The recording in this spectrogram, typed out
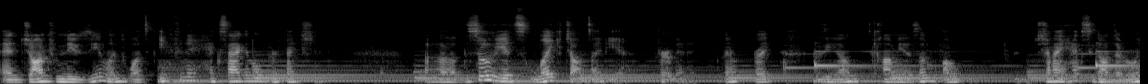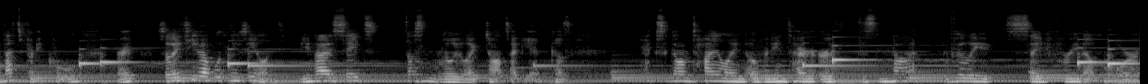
and John from New Zealand wants infinite hexagonal perfection. Uh, the Soviets like John's idea for a minute, right? Because, you know, communism, oh, giant hexagons everywhere, that's pretty cool, right? So they team up with New Zealand. The United States doesn't really like John's idea because hexagon tiling over the entire Earth does not really say freedom or,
